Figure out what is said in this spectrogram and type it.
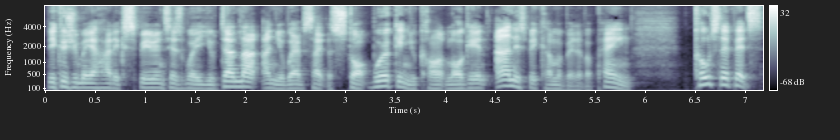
because you may have had experiences where you've done that and your website has stopped working, you can't log in, and it's become a bit of a pain. Code Snippets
